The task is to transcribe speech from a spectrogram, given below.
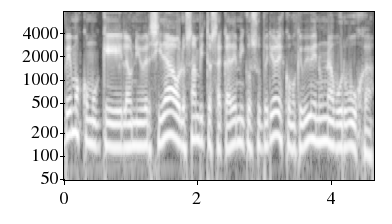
vemos como que la universidad o los ámbitos académicos superiores como que viven una burbuja.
